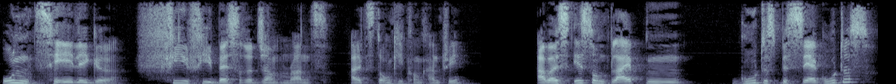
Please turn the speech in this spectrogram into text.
unzählige, viel, viel bessere Jump'n'Runs als Donkey Kong Country. Aber es ist und bleibt ein gutes bis sehr gutes.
